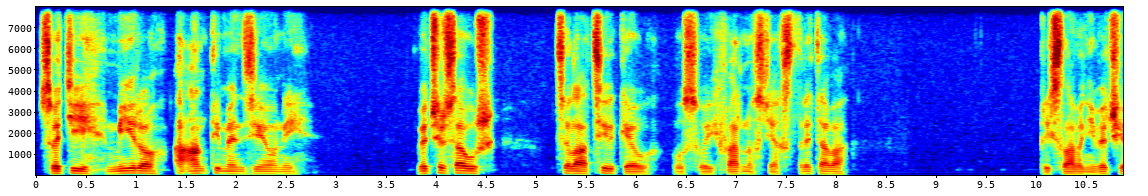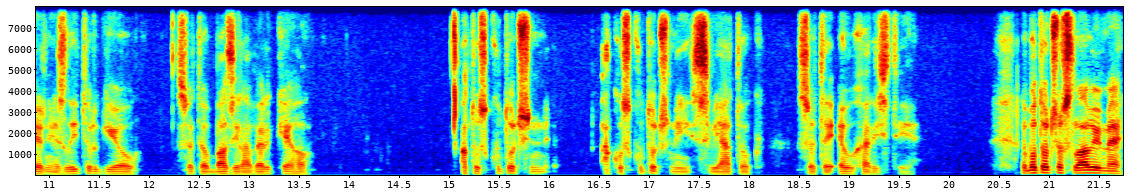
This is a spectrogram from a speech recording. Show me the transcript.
Svetí Míro a Antimenziony. Večer sa už celá církev vo svojich farnostiach stretáva pri slávení večerne s liturgiou svätého Bazila Veľkého a to skutočný, ako skutočný sviatok svätej Eucharistie. Lebo to, čo slavíme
